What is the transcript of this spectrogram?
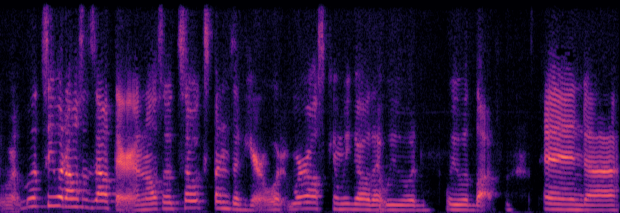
let's see what else is out there. And also, it's so expensive here. What where else can we go that we would we would love? And uh,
